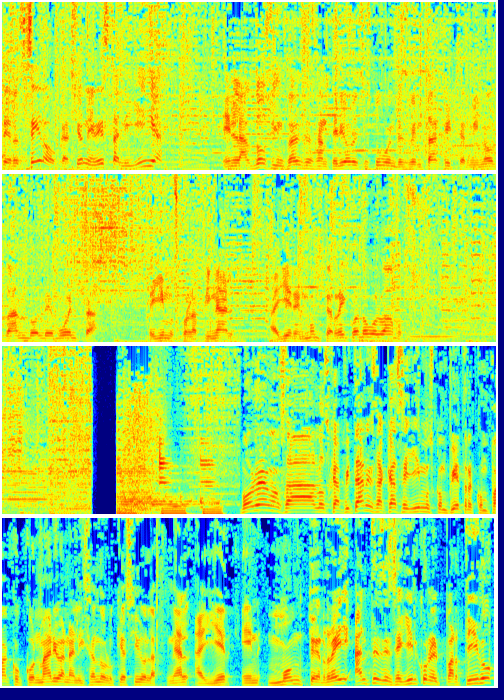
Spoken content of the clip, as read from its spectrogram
tercera ocasión en esta liguilla. En las dos instancias anteriores estuvo en desventaja y terminó dándole vuelta. Seguimos con la final ayer en Monterrey. Cuando volvamos? Volvemos a los capitanes. Acá seguimos con Pietra, con Paco, con Mario, analizando lo que ha sido la final ayer en Monterrey. Antes de seguir con el partido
